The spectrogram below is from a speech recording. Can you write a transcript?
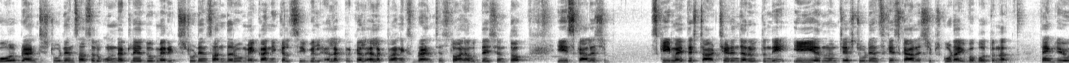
కోర్ బ్రాంచ్ స్టూడెంట్స్ అసలు ఉండట్లేదు. మెరిట్ స్టూడెంట్స్ అందరూ మెకానికల్ సివిల్ ఎలక్ట్రికల్ ఎలక్ట్రానిక్స్ బ్రాంచెస్లో అనే ఉద్దేశంతో ఈ స్కాలర్షిప్ స్కీమ్ అయితే స్టార్ట్ చేయడం జరుగుతుంది. ఈ ఇయర్ నుంచే స్టూడెంట్స్కి స్కాలర్షిప్స్ కూడా ఇవ్వబోతున్నారు. థ్యాంక్ యూ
